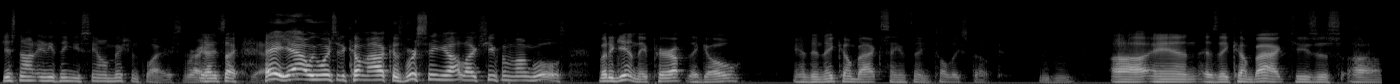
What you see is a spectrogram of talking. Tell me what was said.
Just not anything you see on mission flyers. Right. Yeah, it's like, Yeah. hey, yeah, we want you to come out because we're sending you out like sheep among wolves. But again, they pair up, they go, and then they come back, same thing, totally stoked. Mm-hmm. Uh, and as they come back, Jesus, uh,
